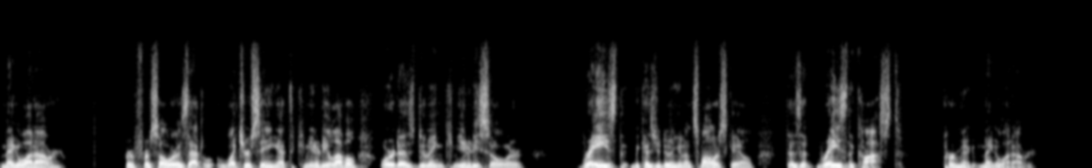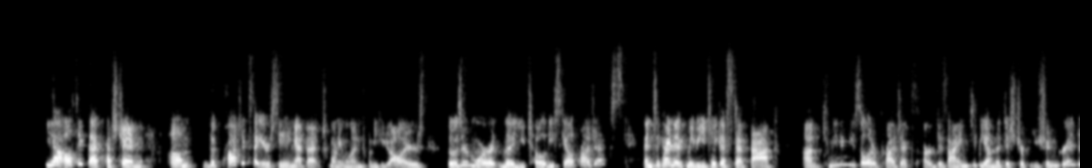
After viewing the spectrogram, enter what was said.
megawatt hour for, for solar? Is that what you're seeing at the community level? Or does doing community solar raise because you're doing it on smaller scale does it raise the cost per meg- megawatt hour yeah, I'll take that question. Um, the projects that you're seeing at that $21, $22, those are more the utility scale projects. And to kind of maybe take a step back, um, community solar projects are designed to be on the distribution grid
